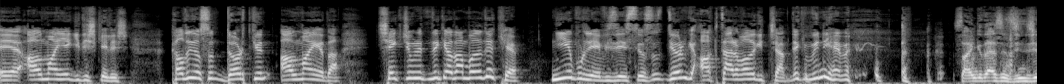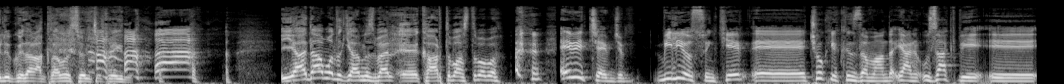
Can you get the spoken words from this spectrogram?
e, Almanya gidiş geliş. Kalıyorsun dört gün Almanya'da. Çek Cumhuriyeti'ndeki adam bana diyor ki niye buraya vize istiyorsunuz? Diyorum ki aktarmalı gideceğim. Diyor ki Münih'e mi? Sanki dersin zincirli kuyudan aktarma söyle çekmeye gidiyor. İade almadık yalnız ben e, kartı bastım ama. evet Cem'cim biliyorsun ki e, çok yakın zamanda yani uzak bir e,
